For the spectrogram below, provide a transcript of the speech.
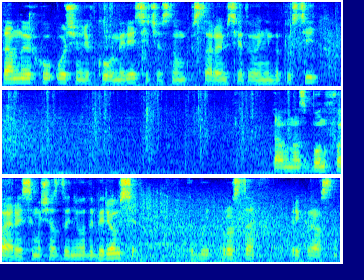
Там наверху очень легко умереть сейчас, но мы постараемся этого не допустить. Там у нас бонфайр. Если мы сейчас до него доберемся, это будет просто прекрасно.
